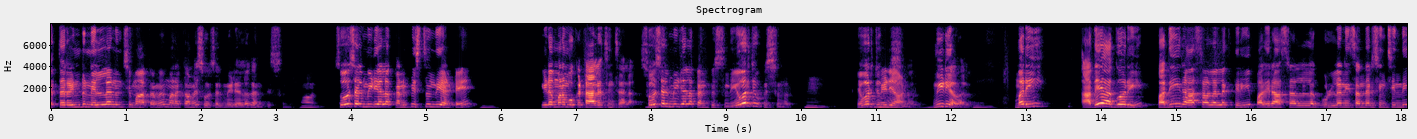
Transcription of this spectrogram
గత రెండు నెలల నుంచి మాత్రమే మనకు ఆమె సోషల్ మీడియాలో కనిపిస్తుంది సోషల్ మీడియాలో కనిపిస్తుంది అంటే. ఇక్కడ మనం ఒకటి ఆలోచించాలా సోషల్ మీడియాలో కనిపిస్తుంది ఎవరు చూపిస్తున్నారు. ఎవరు మీడియా వాళ్ళు. మీడియా వాళ్ళు. మరి అదే అఘోరి పది రాష్ట్రాలకు తిరిగి పది రాష్ట్రాలలో గుళ్ళని సందర్శించింది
